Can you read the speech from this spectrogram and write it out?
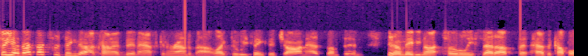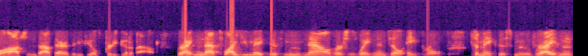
So yeah, that that's the thing that I've kind of been asking around about. Like, do we think that John has something, you know, maybe not totally set up, but has a couple of options out there that he feels pretty good about, right? And that's why you make this move now versus waiting until April to make this move, right? And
